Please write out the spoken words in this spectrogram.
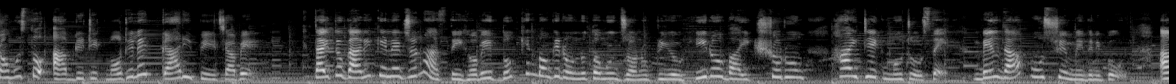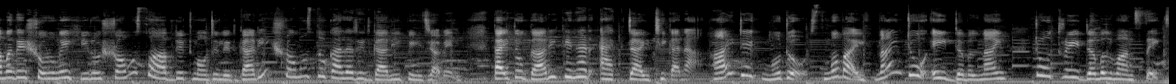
সমস্ত আপডেটেড মডেলের গাড়ি পেয়ে যাবেন। তাই তো গাড়ি কেনার জন্য আসতেই হবে। দক্ষিণবঙ্গের অন্যতম জনপ্রিয় হিরো বাইক শোরুম হাইটেক মোটরসে, বেলদা, পশ্চিম মেদিনীপুর। আমাদের শোরুমে হিরোর সমস্ত আপডেট মডেলের গাড়ি, সমস্ত কালারের গাড়ি পেয়ে যাবেন। তাই তো গাড়ি কেনার একটাই ঠিকানা, hitech motors, mobile nine two eight double nine two three double one six.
